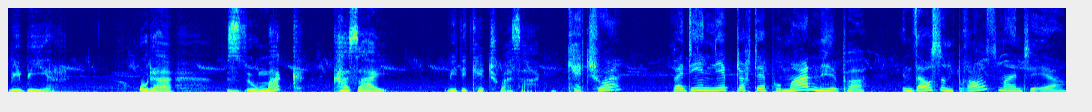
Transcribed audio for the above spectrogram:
vivir. Oder Sumac Kasai, wie die Quechua sagen. Quechua? Bei denen lebt doch der Pomadenhipper. In Saus und Braus, meinte er.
